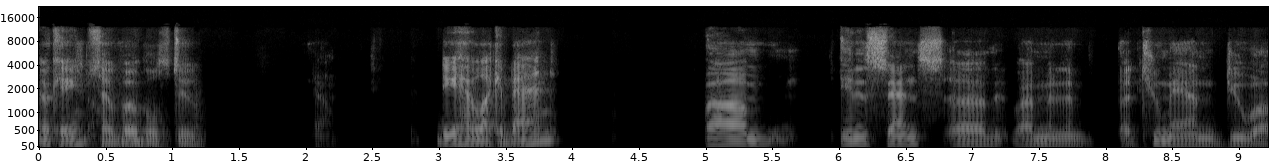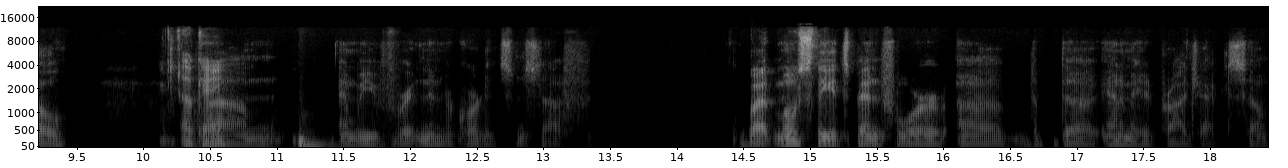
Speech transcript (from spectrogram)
Okay, So- so vocals too. Yeah. Do you have like a band? Um, in a sense, uh, I'm in a, a two man duo. Okay. Um, and we've written and recorded some stuff. But mostly it's been for uh, the, the animated project. So,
